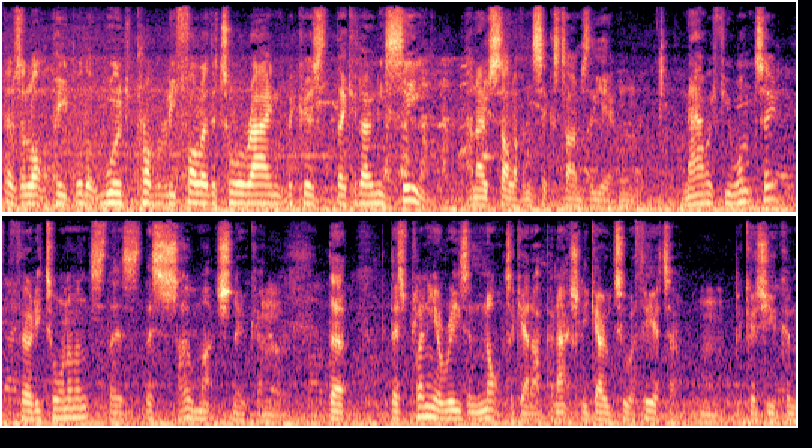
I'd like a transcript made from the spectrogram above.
there was a lot of people that would probably follow the tour around because they could only see an O'Sullivan six times a year. Mm. Now, if you want to, 30 tournaments, there's there's so much snooker that there's plenty of reason not to get up and actually go to a theatre because you can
